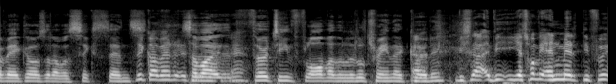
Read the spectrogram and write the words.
of Echoes, og der var Sixth Sense. Det kan godt være, Så var ja. 13th Floor var The Little Train That Could, ikke? Vi snak, vi, jeg tror, vi anmeldte i for-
